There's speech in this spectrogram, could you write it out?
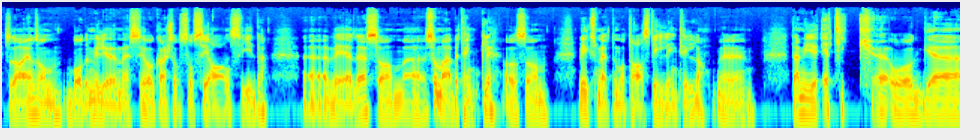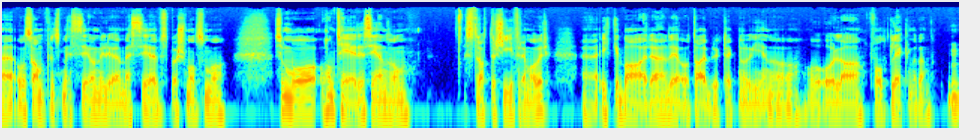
Så det har en sånn både miljømessig og kanskje også sosial side eh, ved det som, eh, som, er betenkelig, og som virksomhetene må ta stilling til. Da. Det er mye etikk og, og samfunnsmessige og miljømessige spørsmål som må, som må håndteres i en sånn strategi fremover. Eh, ikke bare det å ta i bruk teknologien og, og, og la folk leke med den. Mm.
